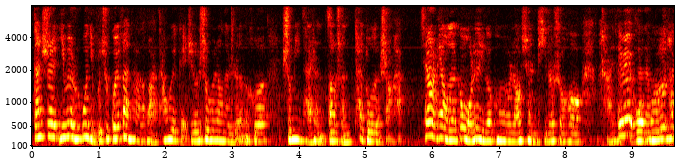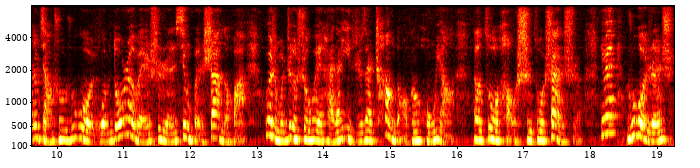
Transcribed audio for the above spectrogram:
但是，因为如果你不去规范它的话，它会给这个社会上的人和生命财产造成太多的伤害。前两天我在跟我另一个朋友聊选题的时候，查一下，因为我朋友他就讲说，如果我们都认为是人性本善的话，为什么这个社会还在一直在倡导跟弘扬要做好事、做善事？因为如果人是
